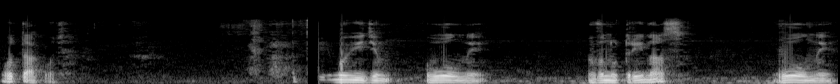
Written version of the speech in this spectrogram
Вот так вот. Теперь мы видим волны внутри нас, волны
